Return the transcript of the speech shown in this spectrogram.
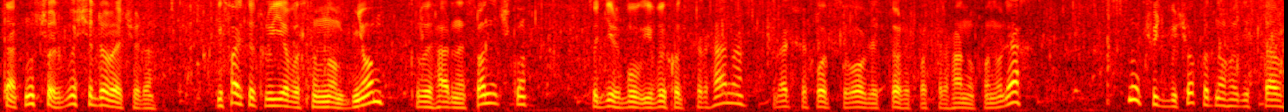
Так, ну що ж, ближче до вечора. Кефалька клює в основному днем, коли гарне сонечко. Тоді ж був і виход сергана. Далі хлопці ловлять теж по сергану по нулях. Ну, чуть бичок одного дістав.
